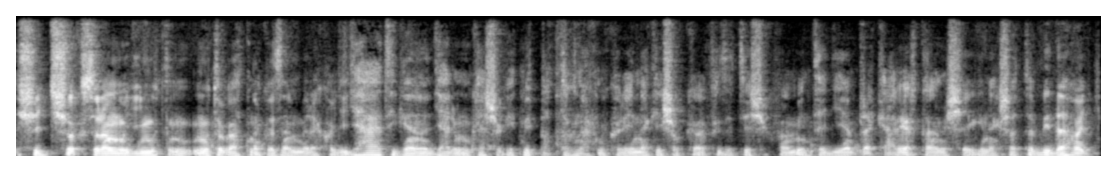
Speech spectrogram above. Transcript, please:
és hogy sokszor amúgy így mutogatnak az emberek, hogy így hát igen, a gyármunkások itt mit pattognak, mikor én neki sokkal fizetésük van, mint egy ilyen prekár értelmiségének, stb. De hogy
